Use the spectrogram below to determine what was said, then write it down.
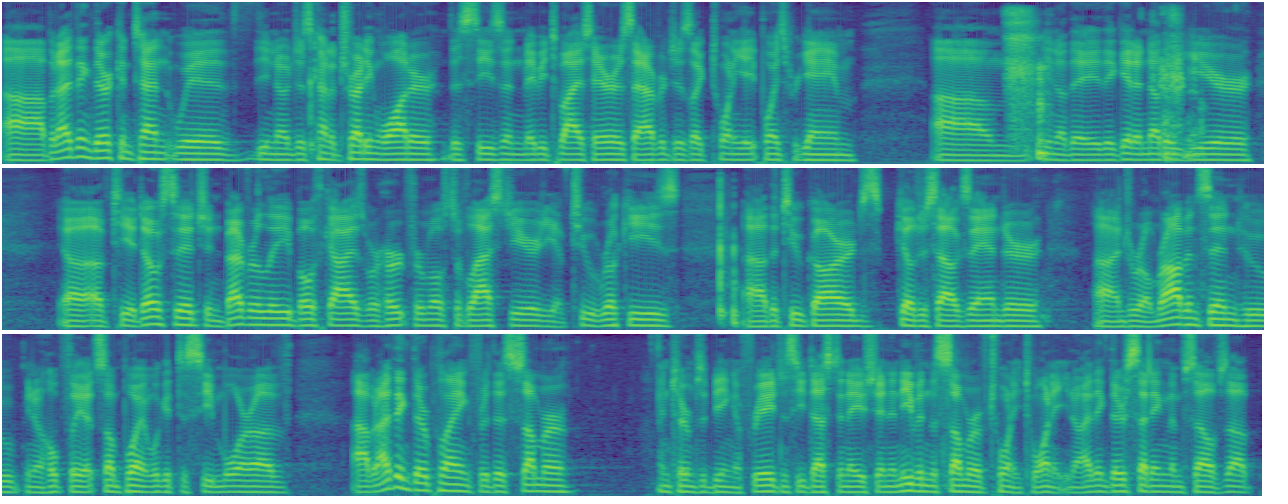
Uh, but I think they're content with you know just kind of treading water this season. Maybe Tobias Harris averages like 28 points per game. Um, you know they they get another year uh, of Teodosic and Beverley. Both guys were hurt for most of last year. You have two rookies, uh, the two guards, Gilgeous-Alexander uh, and Jerome Robinson, who you know hopefully at some point we'll get to see more of. Uh, but I think they're playing for this summer in terms of being a free agency destination, and even the summer of 2020. You know I think they're setting themselves up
